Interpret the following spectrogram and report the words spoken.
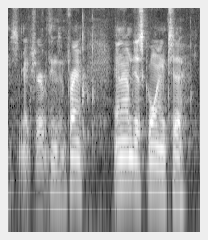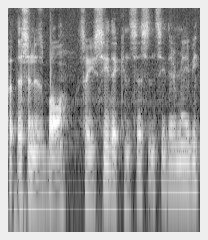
Just make sure everything's in frame. And I'm just going to put this in this bowl. So you see the consistency there maybe?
